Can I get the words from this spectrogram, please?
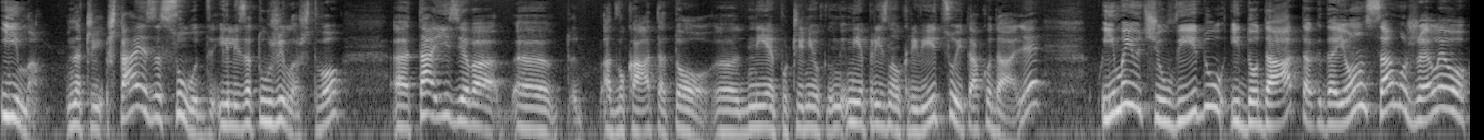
ima? Znači, šta je za sud ili za tužilaštvo e, ta izjava e, advokata to e, nije počinio, nije priznao krivicu i tako dalje, imajući u vidu i dodatak da je on samo želeo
